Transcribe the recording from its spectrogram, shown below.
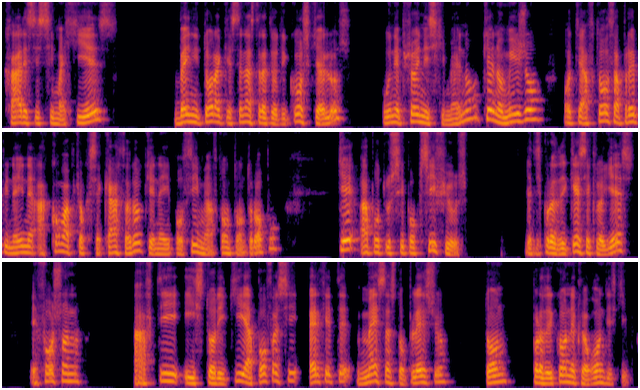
χάρη στις συμμαχίες, μπαίνει τώρα και σε ένα στρατιωτικό σκέλος που είναι πιο ενισχυμένο και νομίζω ότι αυτό θα πρέπει να είναι ακόμα πιο ξεκάθαρο και να υποθεί με αυτόν τον τρόπο και από τους υποψήφιους για τις προεδρικές εκλογές εφόσον αυτή η ιστορική απόφαση έρχεται μέσα στο πλαίσιο των προεδρικών εκλογών της Κύπρου.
